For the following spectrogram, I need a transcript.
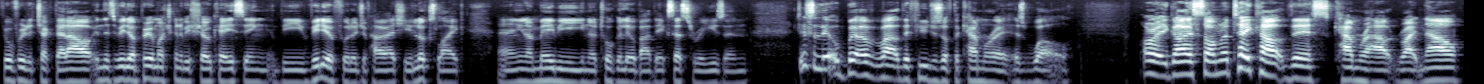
feel free to check that out. In this video, I'm pretty much going to be showcasing the video footage of how it actually looks like, and you know maybe you know talk a little about the accessories and just a little bit about the features of the camera as well. Alright guys, so I'm going to take out this camera out right now.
